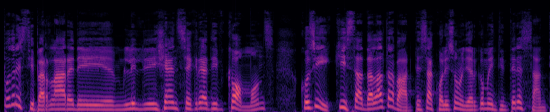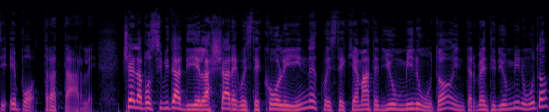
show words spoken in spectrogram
potresti parlare delle licenze Creative Commons? Così chi sta dall'altra parte sa quali sono gli argomenti interessanti e può trattarli. C'è la possibilità di lasciare queste call in, queste chiamate di un minuto, interventi di un minuto,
